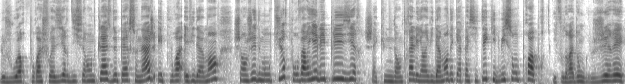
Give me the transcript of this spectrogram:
Le joueur pourra choisir différentes classes de personnages et pourra évidemment changer de monture pour varier les plaisirs, chacune d'entre elles ayant évidemment des capacités qui lui sont propres. Il faudra donc gérer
